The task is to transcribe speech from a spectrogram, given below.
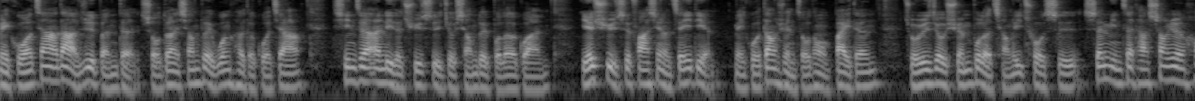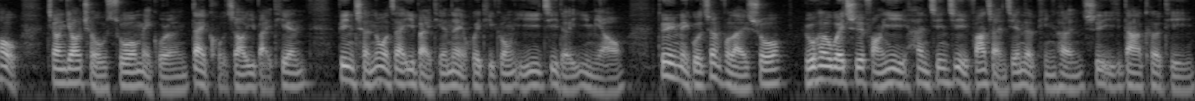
美国、加拿大、日本等手段相对温和的国家，新增案例的趋势就相对不乐观。也许是发现了这一点，美国当选总统拜登昨日就宣布了强力措施，声明在他上任后将要求说美国人戴口罩一百天，并承诺在一百天内会提供一亿剂的疫苗。对于美国政府来说，如何维持防疫和经济发展间的平衡是一大课题。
